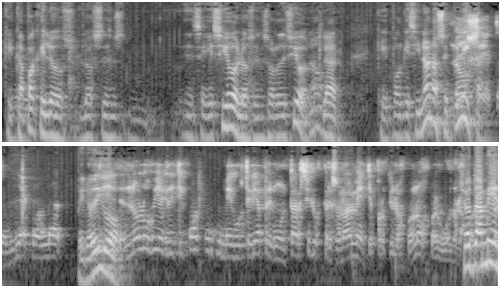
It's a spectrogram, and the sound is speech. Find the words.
Que capaz que los, los ensegueció, los ensordeció, ¿no? Claro que porque si no no se explica. Pero digo, no los voy a criticar porque me gustaría preguntárselos personalmente porque los conozco algunos. Yo también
